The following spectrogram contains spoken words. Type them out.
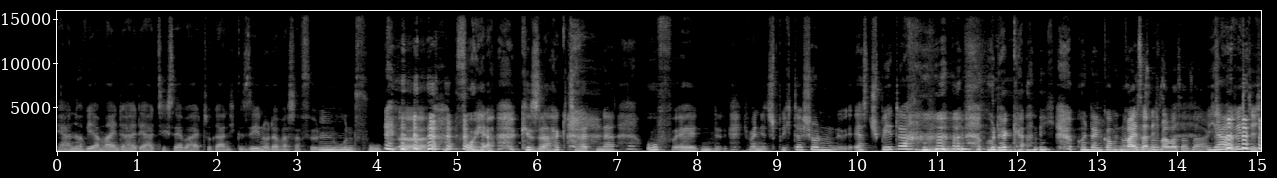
Ja, ne, wie er meinte halt, er hat sich selber halt so gar nicht gesehen oder was er für einen Mhm. Unfug äh, vorher gesagt hat, ne? Uff, ey. Ich meine, jetzt spricht er schon erst später oder gar nicht und dann kommt noch weiß er nicht mal, was er sagt. Ja, richtig.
